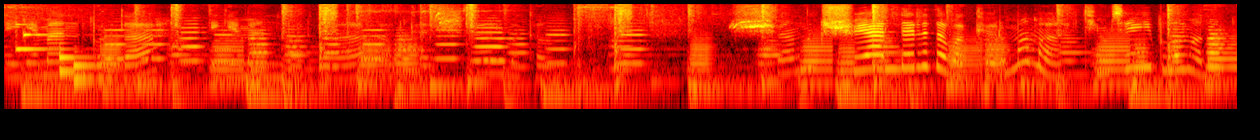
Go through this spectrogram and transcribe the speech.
Egemen burada. Egemen burada. Arkadaşlar bakalım. Şu anlık şu yerlere de bakıyorum ama kimseyi bulamadım.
